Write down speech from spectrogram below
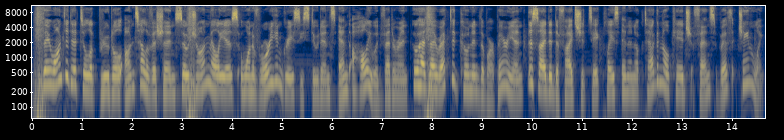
They wanted it to look brutal on television, so John Milius, one of Rorion Gracie's students and a Hollywood veteran who had directed Conan the Barbarian, decided the fight should take place in an octagonal cage fence with chain link.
